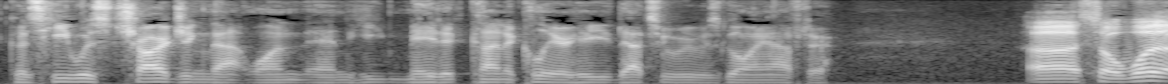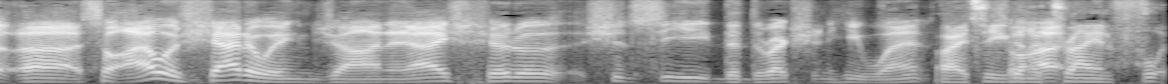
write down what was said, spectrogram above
because he was charging that one and he made it kind of clear he that's who he was going after. Uh, so what? Uh, so I was shadowing John, and I should should see the direction he went. All right. So you're So going to I- try and fl-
